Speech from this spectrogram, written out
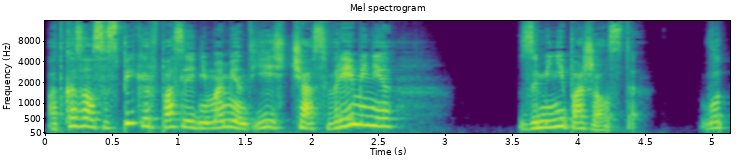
отказался спикер в последний момент, есть час времени, замени, пожалуйста. Вот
